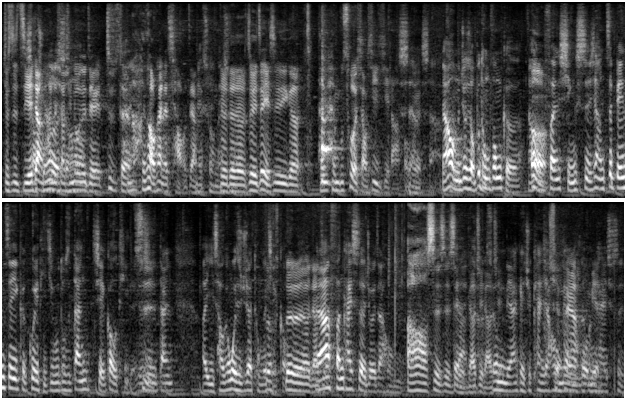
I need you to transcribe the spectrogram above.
就是直接让它的小小巡逻的时候巡路就直接就是很很好看的巢这样。没错没错对对对，所以这也是一个很很不错的小细节啦。是啊 OK 是啊，然后我们就是有不同风格，然后嗯分形式，像这边这一个柜体几乎都是单结构体的，就是单呃蚁巢跟卫生区在同个结构，对对对了解然后分开式的就会在后面。哦，是是是，了解了解。所以我们等下可以去看一下后面先看一下后面分开式的。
